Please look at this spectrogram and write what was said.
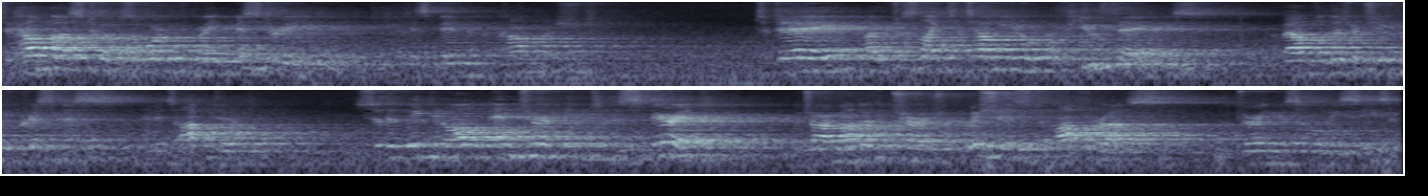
to help us to absorb the great mystery that has been accomplished. Today, I would just like to tell you a few things about the liturgy of Christmas and its octave, so that we can all enter into the spirit which our Mother the Church wishes to offer us during this holy season.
